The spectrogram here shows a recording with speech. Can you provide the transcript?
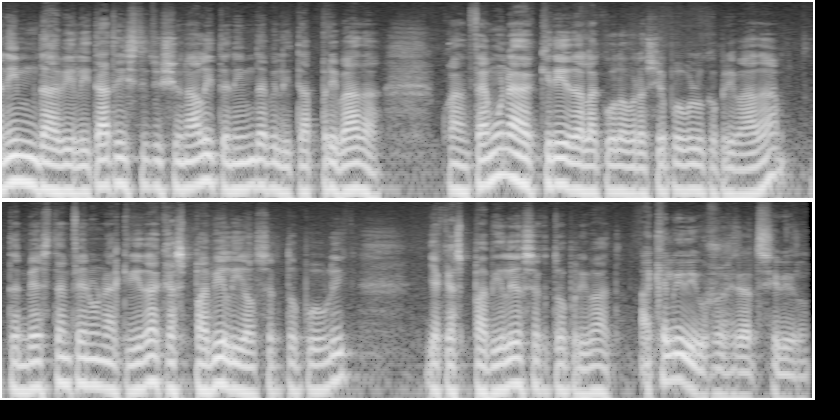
Tenim debilitat institucional i tenim debilitat privada. Quan fem una crida a la col·laboració público-privada, també estem fent una crida que espavili el sector públic i a que espavili el sector privat. A què li diu societat civil?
